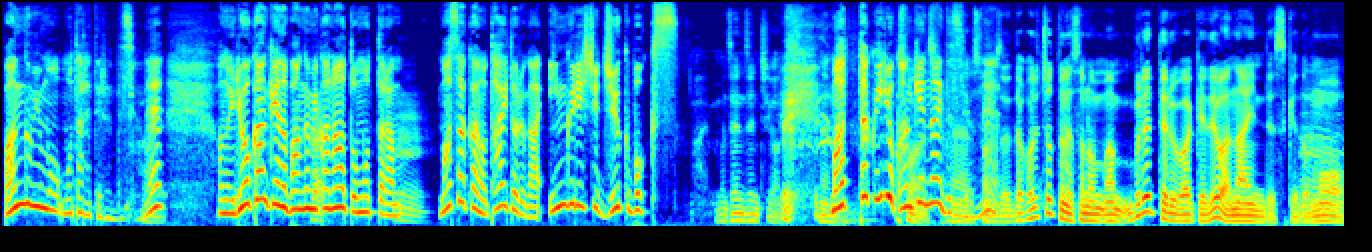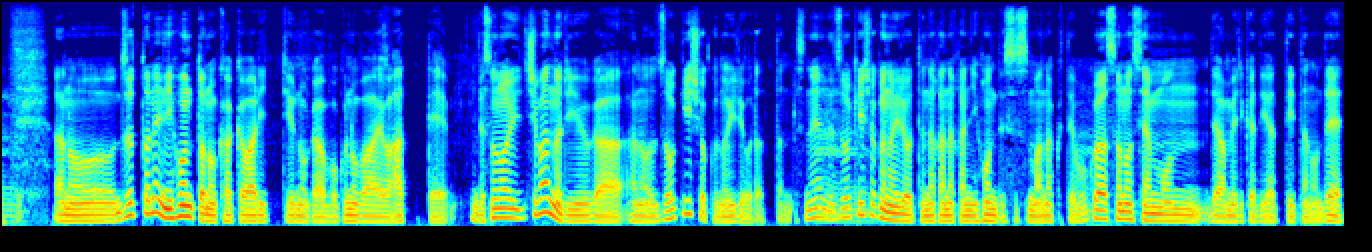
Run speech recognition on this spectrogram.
番組も持たれてるんですよね、あの医療関係の番組かなと思ったら、うん。まさかのタイトルが「 English Jukeboxもう全然違うね 」全く医療関係ないですよね。そうなんです。よだからこれちょっとね、その、まあ、ブレてるわけではないんですけども、あの、ずっとね、日本との関わりっていうのが僕の場合はあって、で、その一番の理由が、あの、臓器移植の医療だったんですね。で、臓器移植の医療ってなかなか日本で進まなくて、僕はその専門でアメリカでやっていたので、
